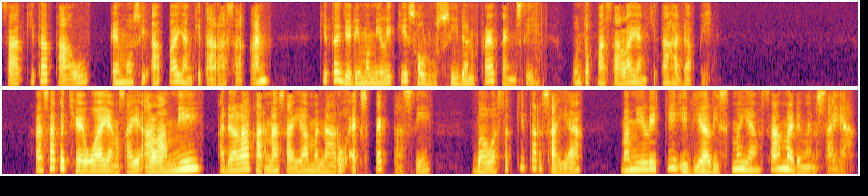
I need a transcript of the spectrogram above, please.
saat kita tahu emosi apa yang kita rasakan, kita jadi memiliki solusi dan prevensi untuk masalah yang kita hadapi. Rasa kecewa yang saya alami adalah karena saya menaruh ekspektasi bahwa sekitar saya memiliki idealisme yang sama dengan saya.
